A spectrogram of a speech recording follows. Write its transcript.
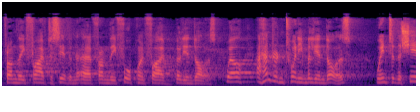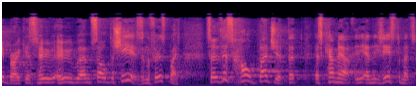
from the five to seven, uh, from the 4.5 billion dollars. Well, 120 million dollars went to the share brokers who, who um, sold the shares in the first place. So this whole budget that has come out and these estimates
